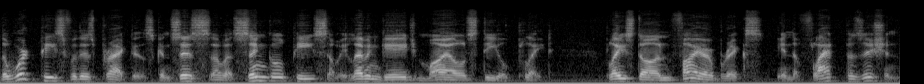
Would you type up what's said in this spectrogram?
The workpiece for this practice consists of a single piece of 11 gauge mild steel plate placed on fire bricks in the flat position.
